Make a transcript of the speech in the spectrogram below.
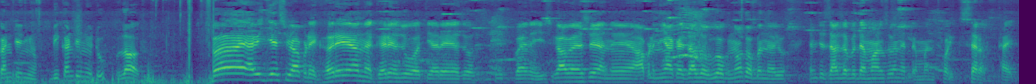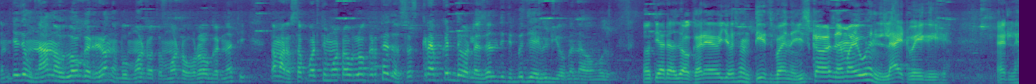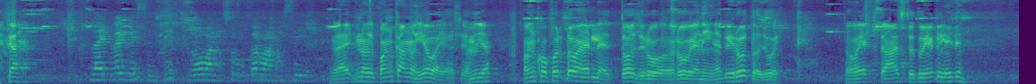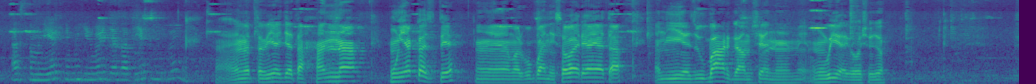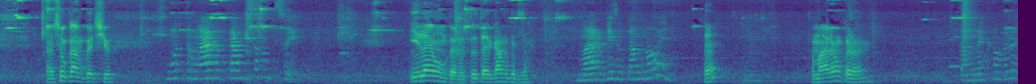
Continue be continue to vlog ભાઈ, આવી ગયા છીએ આપણે ઘરે અને ઘરે જો અત્યારે જો ભાઈને હિસકાવે છે અને આપણે ત્યાં કંઈ ઝાઝો વ્લોગ નહોતો બનાવ્યો. કેમ કે ઝાઝા બધા માણસો હોય ને એટલે મને થોડીક શરમ થાય. કેમ કે જો હું નાનો વ્લોગર રહ્યો ને, બહુ મોટો તો મોટો વ્લોગર નથી. તમારા સપોર્ટથી મોટો વ્લોગર થઈ તો સબસ્ક્રાઈબ કરી દો એટલે જલ્દીથી બધી વીડિયો બનાવવા મળું. અત્યારે જો ઘરે આવી ગયો છે ને, તીર્થભાઈને હિસકાવે છે. એમાં એવું હોય ને લાઇટ વહી ગઈ છે. એટલે કા? લાઈટ તીર્થ રોવાનું શરૂ કરવાનું છે. લાઇટનો પંખાનો એવાય હશે સમજ્યા? પંખો ફરતો હોય એટલે તો જ રો રોવે નહીં નકર રોતો જ હોય. તો એક તો આજ તો તું એકલી છે એમ તો વ્યાજ જતા હાનના હું એક જ તે. મારા પપ્પાની સવારે આવ્યા હતા અને એ હજુ બહાર ગામ છે ને હું વી આવ્યો છું જો. શું કામ કરશું? હું તો મારું કામ છે. એ લાય હું કરું? તું તારે કામ કરજે મારે બીજું કામ ન હોય હે? તો મારે શું કરવાનું? તમને ખબર હોય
